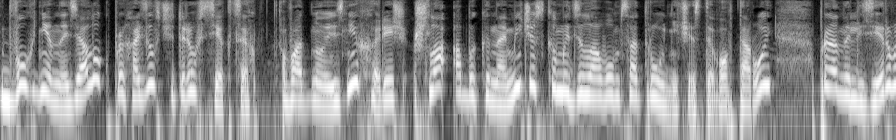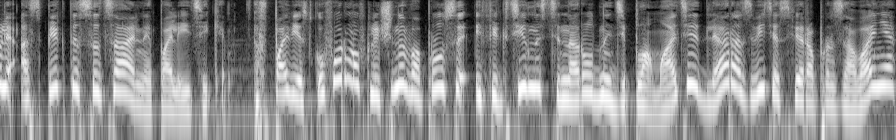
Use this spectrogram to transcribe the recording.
Двухдневный диалог проходил в четырех секциях. В одной из них речь шла об экономическом и деловом сотрудничестве. Во второй проанализировали аспекты социальной политики. В повестку форума включены вопросы эффективности народной дипломатии для развития сфер образования,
